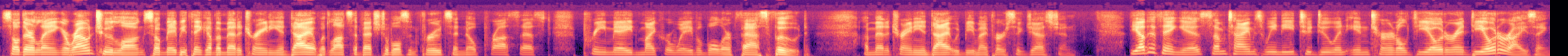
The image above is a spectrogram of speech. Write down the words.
so they're laying around too long. So maybe think of a Mediterranean diet with lots of vegetables and fruits and no processed, pre-made, microwavable or fast food. A Mediterranean diet would be my first suggestion. The other thing is sometimes we need to do an internal deodorant deodorizing.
